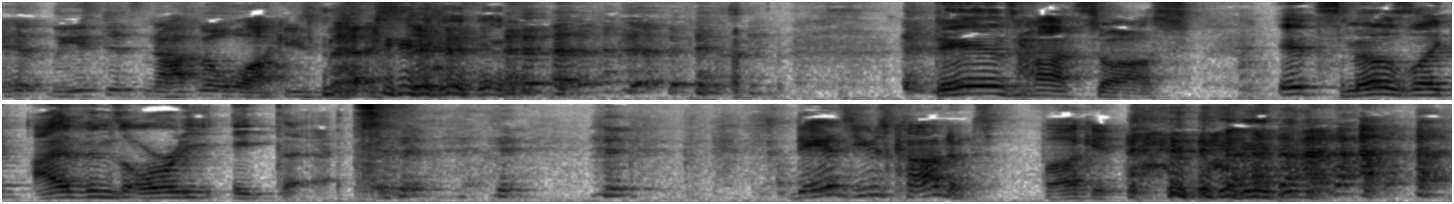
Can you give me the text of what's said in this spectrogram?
At least it's not Milwaukee's best. Dan's hot sauce. It smells like Ivan's already ate that. Dan's used condoms. Fuck it.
